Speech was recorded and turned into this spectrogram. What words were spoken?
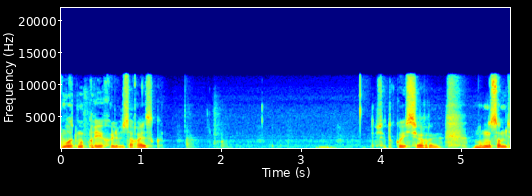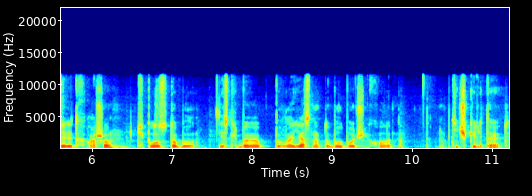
Вот мы приехали в Зарайск. Все такое серое. Ну, на самом деле это хорошо. Тепло зато было. Если бы было ясно, то было бы очень холодно. Птички летают.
